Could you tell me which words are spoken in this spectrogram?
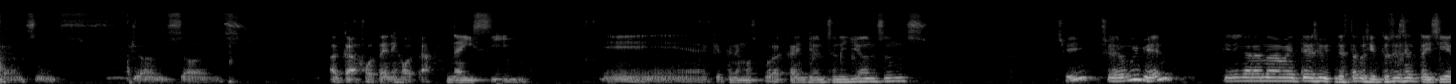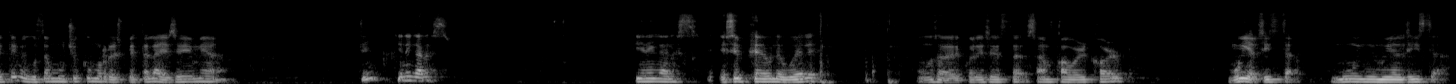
Johnsons, Johnsons. Acá, JNJ, Nice. Eh, ¿Qué tenemos por acá en Johnson y Johnsons? Sí, se ve muy bien. Tiene ganas nuevamente de subir hasta los 167. Me gusta mucho cómo respeta la SMA. Sí, tiene ganas. Tiene ganas. SPWL. Vamos a ver cuál es esta. Sun Power Corp. Muy alcista. Muy, muy, muy alcista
